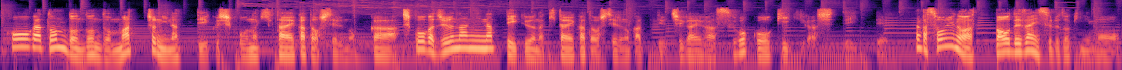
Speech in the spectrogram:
思考がどんどんどんどんマッチョになっていく思考の鍛え方をしてるのか思考が柔軟になっていくような鍛え方をしてるのかっていう違いがすごく大きい気がしていてなんかそういうのは場をデザインする時にも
